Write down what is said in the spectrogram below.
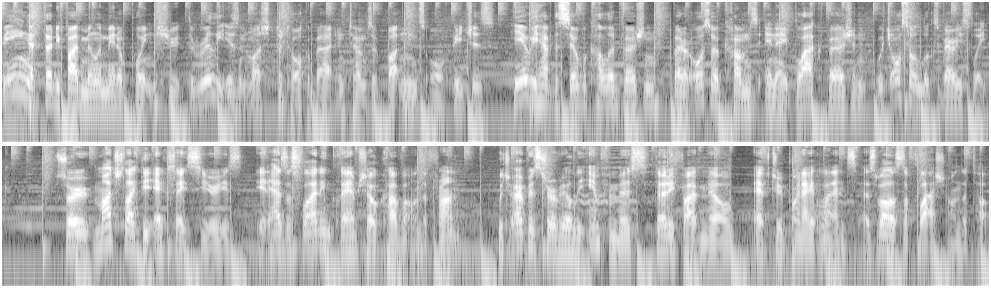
Being a 35mm point and shoot, there really isn't much to talk about in terms of buttons or features. Here we have the silver colored version, but it also comes in a black version, which also looks very sleek. So, much like the XA series, it has a sliding clamshell cover on the front, which opens to reveal the infamous 35mm f2.8 lens, as well as the flash on the top.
